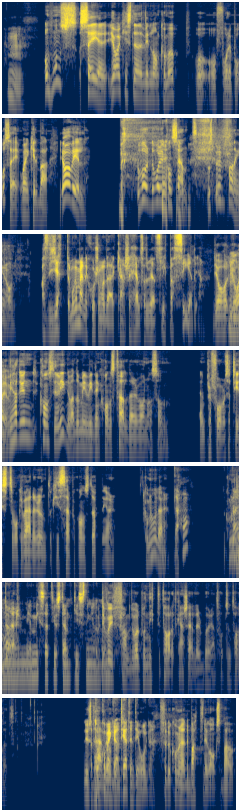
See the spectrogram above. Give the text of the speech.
Hmm. Om hon säger jag är kristen, vill någon komma upp och, och få det på sig? Och en kille bara jag vill! Då var, då var det ju consent. Då spelar det för fan ingen roll. Alltså jättemånga människor som var där kanske helst hade velat slippa se det. Jag, Mm. vi hade ju en konstinvigning, va? de invigde en konsthall där det var någon som en performanceartist som åker världen runt och kissar på konstöppningar. Kommer ni ihåg det här? Jaha. Kommer ni inte ihåg det Jag missat just den Ja, kissningen. men Det var ju fan, det var på 90-talet kanske, eller början av 2000-talet. Just Ja, då kommer jag garanterat inte ihåg det. För då kommer den här debatten igång, så bara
